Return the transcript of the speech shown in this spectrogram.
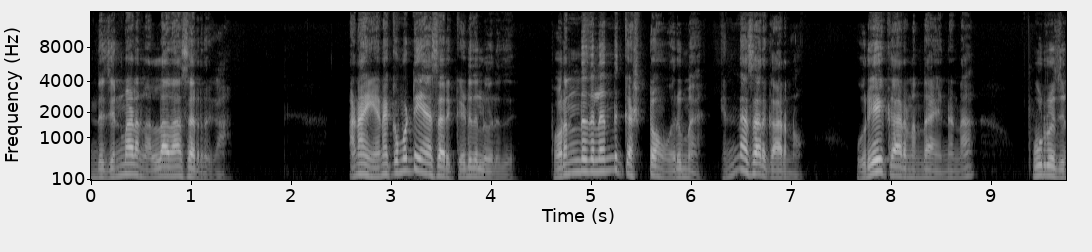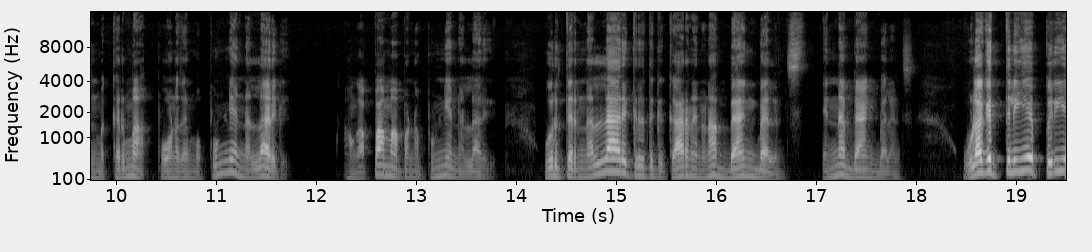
இந்த ஜென்மாவில் நல்லா தான் சார் இருக்கான். ஆனால் எனக்கு மட்டும் ஏன் சார் கெடுதல் வருது? பிறந்ததுலேருந்து கஷ்டம் வறுமை. என்ன சார் காரணம்? ஒரே காரணம் தான் என்னென்னா பூர்வ ஜென்ம கர்மா போன ஜென்ம புண்ணியம் நல்லா இருக்குது அவங்க அப்பா அம்மா பண்ண புண்ணியம் நல்லா இருக்குது ஒருத்தர் நல்லா இருக்கிறதுக்கு காரணம் என்னென்னா பேங்க் பேலன்ஸ் என்ன பேங்க் பேலன்ஸ் உலகத்திலேயே பெரிய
